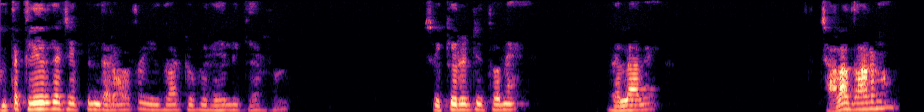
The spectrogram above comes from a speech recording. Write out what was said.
అంత క్లియర్గా చెప్పిన తర్వాత you got to be really careful. సెక్యూరిటీతోనే వెళ్ళాలి. చాలా దారుణం.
